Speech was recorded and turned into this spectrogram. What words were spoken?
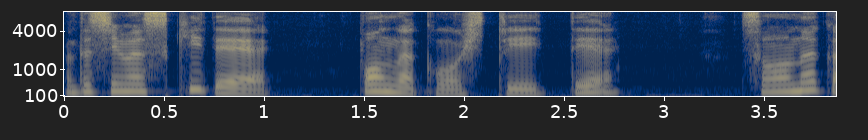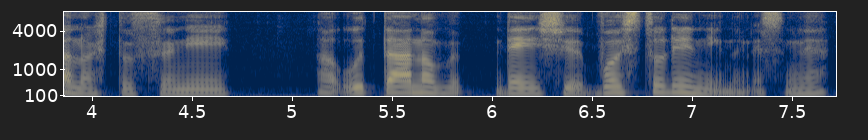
私は好きで音楽をしていてその中の一つに歌の練習ボイストレーニングですね。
